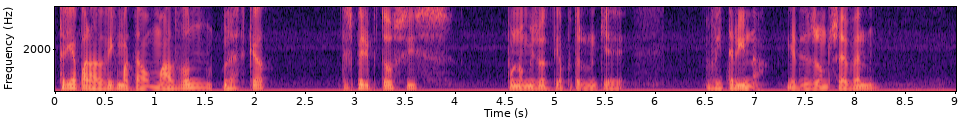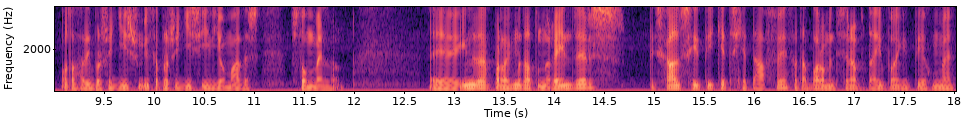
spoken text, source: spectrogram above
τρία παραδείγματα ομάδων, ουσιαστικά τρεις περιπτώσεις που νομίζω ότι αποτελούν και βιτρίνα για την Zone 7 όταν θα την προσεγγίσουν ή θα προσεγγίσει οι ίδιοι ομάδες στο μέλλον. Ε, είναι τα παραδείγματα των Rangers, της Hull City και της Getafe. Θα τα πάρω με τη σειρά που τα είπα γιατί έχουμε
